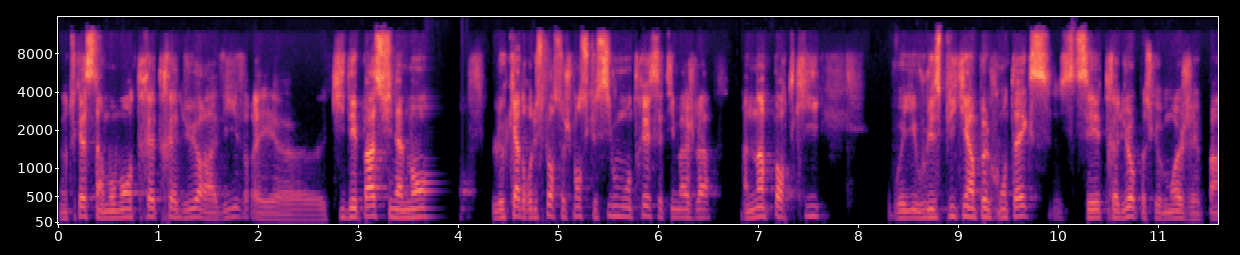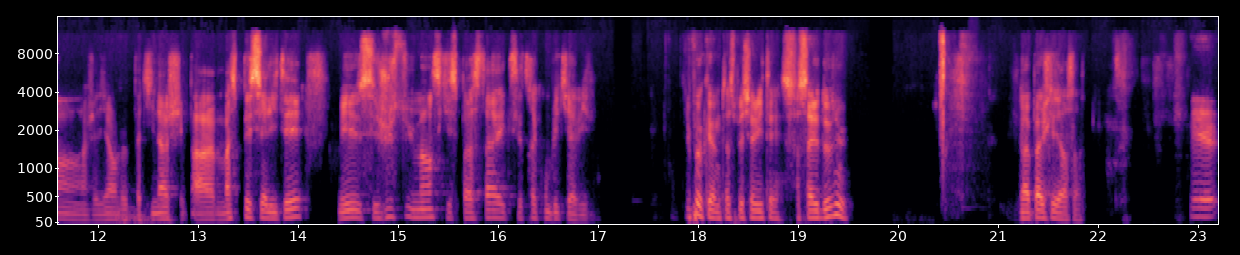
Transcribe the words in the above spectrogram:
Mais en tout cas, c'est un moment très, très dur à vivre et euh, qui dépasse finalement le cadre du sport. je pense que si vous montrez cette image-là à n'importe qui voyez, vous l'expliquez un peu le contexte. C'est très dur parce que moi, j'ai pas, dire, le patinage, c'est pas ma spécialité, mais c'est juste humain ce qui se passe là et que c'est très compliqué à vivre. Un petit peu quand même ta spécialité. Ça, ça est devenu. Je vais pas dire ça. Mais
